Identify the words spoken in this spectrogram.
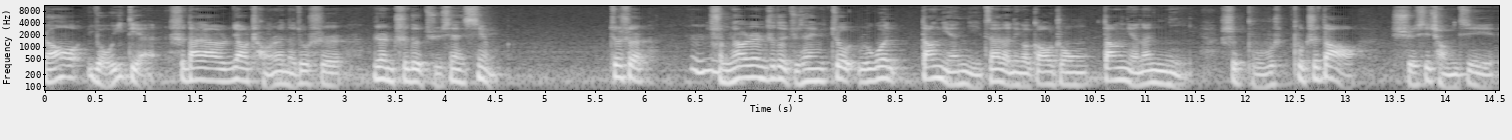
然后有一点是大家要承认的，就是认知的局限性，就是什么叫认知的局限？就如果当年你在的那个高中，当年的你。是不不知道学习成绩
